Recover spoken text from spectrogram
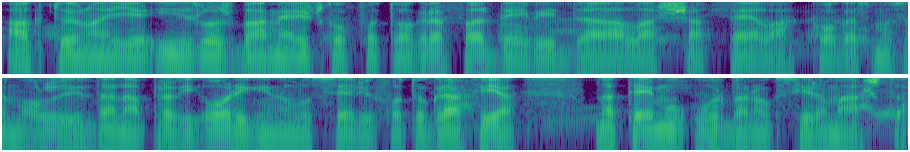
Aktuelna je izložba američkog fotografa Davida LaChapella, koga smo zamolili da napravi originalnu seriju fotografija na temu urbanog siromaštva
